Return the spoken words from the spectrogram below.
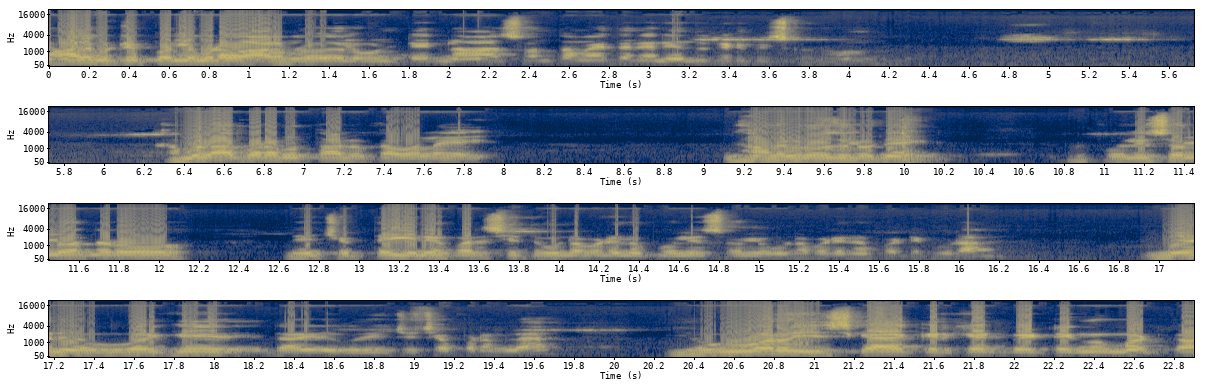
నాలుగు ట్రిప్పర్లు కూడా వారం రోజులు ఉంటే నా సొంతమైతే నేను ఎందుకు ఇడిపించుకోను కమలాపురం తాలూకా వలయ నాలుగు రోజులు ఉన్నాయి ఇప్పుడు పోలీసు వాళ్ళు అందరూ నేను చెప్తే ఇనే పరిస్థితి ఉండబడిన పోలీసు వాళ్ళు ఉండబడినప్పటికీ కూడా నేను ఎవరికి దాని గురించి చెప్పడంలే. ఎవ్వరు ఇసుక క్రికెట్ బెట్టింగ్ మట్కా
